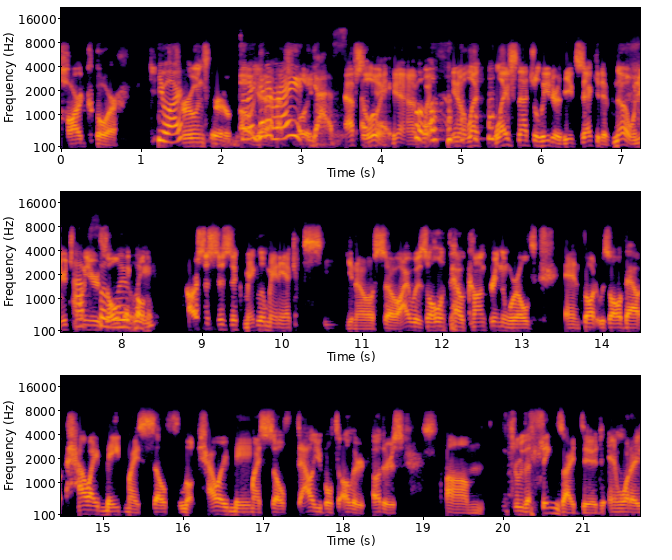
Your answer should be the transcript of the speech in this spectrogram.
Hard, hardcore. You are through and through. Did oh, I get yeah, it right? Absolutely. Yes. Absolutely. Okay, yeah. Cool. When, you know, life's natural leader, the executive. No, when you're 20 absolutely. years old, narcissistic megalomaniac you know so i was all about conquering the world and thought it was all about how i made myself look how i made myself valuable to other others um, through the things i did and what i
